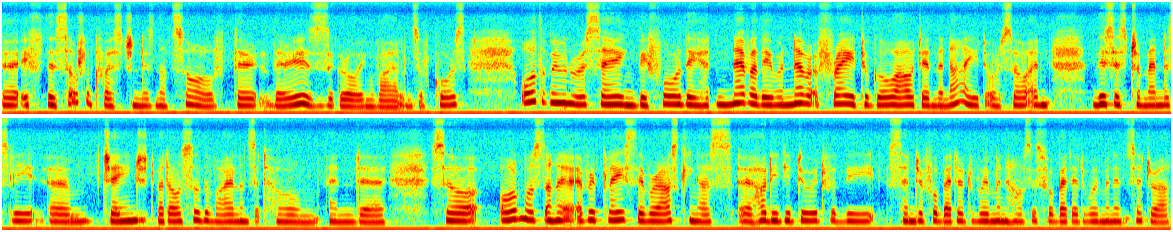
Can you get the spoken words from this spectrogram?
uh, if the social question is not solved, there there is a growing violence. Of course, all the women were saying before they had never, they were never afraid to go out in the night or so, and this has tremendously um, changed. But also the violence at home, and uh, so almost on every place they were asking us, uh, how did you do it with the Center for Battered Women, Houses for Battered Women, etc.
